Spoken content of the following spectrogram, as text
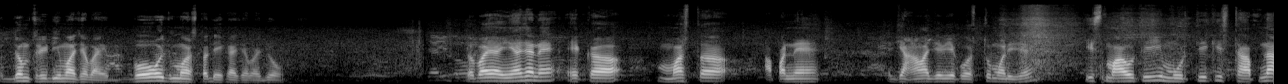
એકદમ થ્રીડીમાં છે ભાઈ. બહુ જ મસ્ત દેખાય છે ભાઈ, જો. તો ભાઈ અહીંયા છે ને એક મસ્ત આપણને જાણવા જેવી એક વસ્તુ મળી છે. इस मारुति मूर्ति की स्थापना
